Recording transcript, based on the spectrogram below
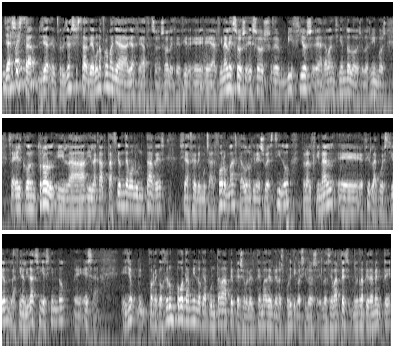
ya, se está, eh, pero ya se está, de alguna forma ya, ya se hace Sonsoles, es decir, eh, eh, al final esos, esos vicios acaban siendo los, los mismos. O sea, el control y la, y la captación de voluntades se hace de muchas formas, cada uno tiene su estilo, pero al final, es decir, la cuestión, la finalidad sigue siendo esa. Y yo, por recoger un poco también lo que apuntaba Pepe sobre el tema de, de los políticos y los, los, debates, muy rápidamente,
